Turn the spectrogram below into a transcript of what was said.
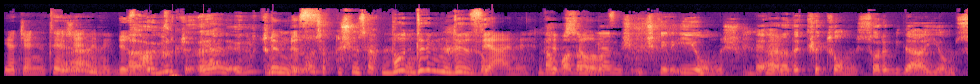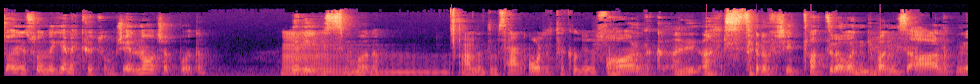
ya cennete ya cehenneme düz Ha, mantık. öbür tü- yani öbür türlü Dümdüz. ne olacak düşünsen. Bu dümdüz yani. Tam Böyle şey adam olamaz. gelmiş üç kere iyi olmuş. E, arada kötü olmuş. Sonra bir daha iyi olmuş. Sonra en sonunda gene kötü olmuş. E ne olacak bu adam? Nereye gitsin bu adam? Hmm, Anladım sen orada takılıyorsun. Ağırlık hani hangisi tarafı şey tahtıravan gibi hangisi ağırlık mı?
